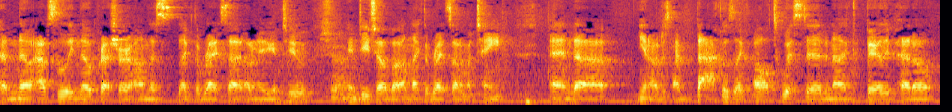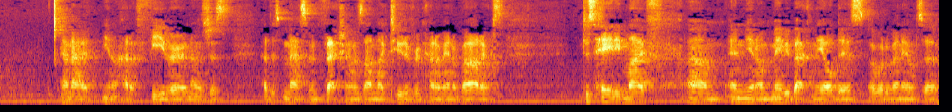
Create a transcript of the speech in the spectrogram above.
had no absolutely no pressure on this like the right side. I don't need to get too Sure. in detail, but on like the right side of my taint, and uh, you know just my back was like all twisted, and I could barely pedal and I, you know, had a fever, and I was just had this massive infection. Was on like two different kind of antibiotics, just hating life. Um, and you know, maybe back in the old days, I would have been able to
